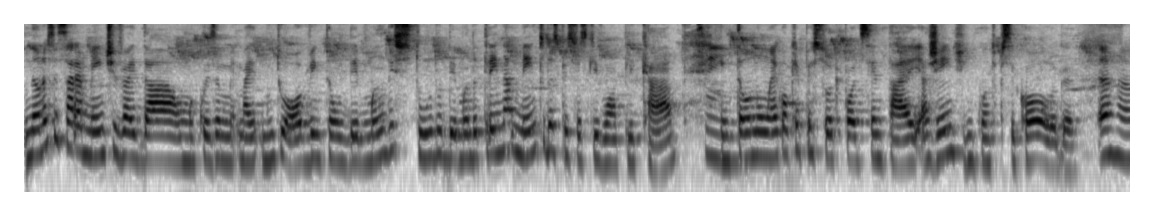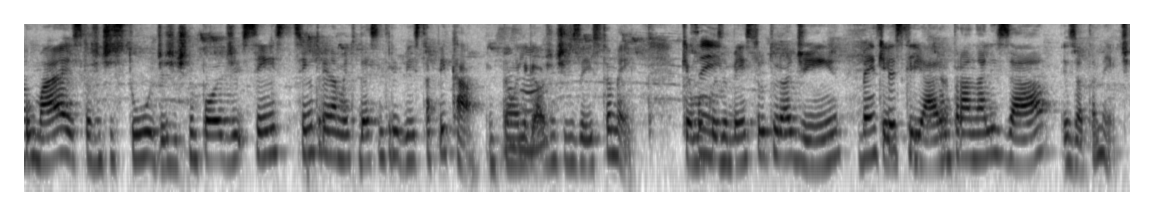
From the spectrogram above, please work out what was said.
não necessariamente vai dar uma coisa muito óbvia, então demanda estudo, demanda treinamento das pessoas que vão aplicar. Sim. Então não é qualquer pessoa que pode sentar. A gente, enquanto psicóloga, uhum. por mais que a gente estude, a gente não pode, sem, sem o treinamento dessa entrevista, aplicar. Então é uhum. é legal a gente dizer isso também que é uma Sim. coisa bem estruturadinha bem que eles criaram para analisar, exatamente,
